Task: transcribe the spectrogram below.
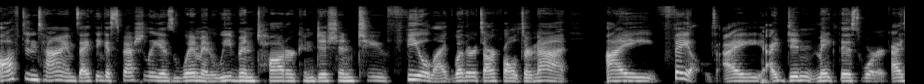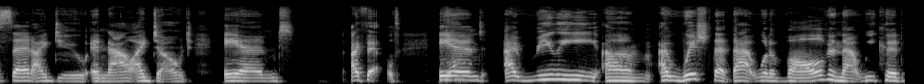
oftentimes I think especially as women we've been taught or conditioned to feel like whether it's our fault or not I failed. I I didn't make this work. I said I do and now I don't and I failed. Yeah. And I really um I wish that that would evolve and that we could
